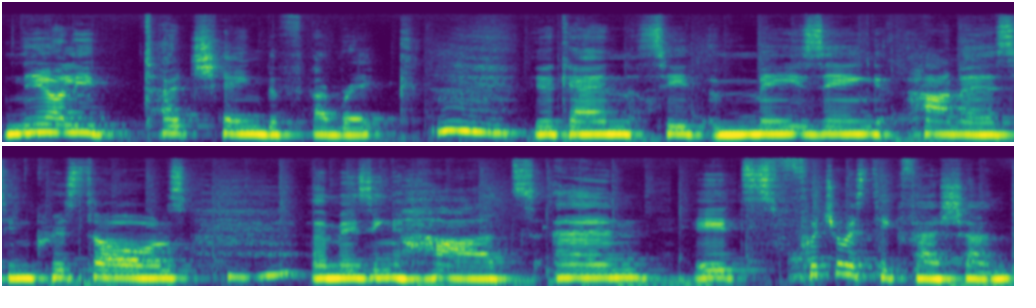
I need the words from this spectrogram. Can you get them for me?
nearly touching the fabric. Mm. You can see amazing harness in crystals, mm-hmm. amazing hats, and it's futuristic fashion.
